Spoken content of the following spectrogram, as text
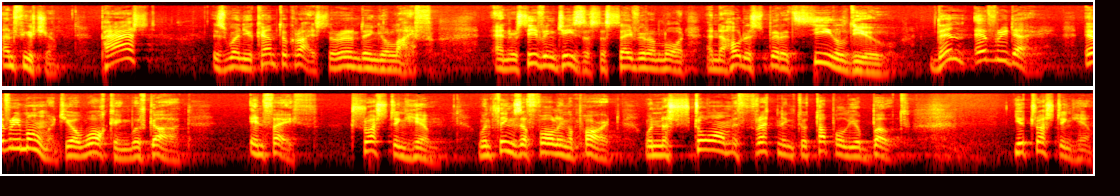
and future. Past is when you come to Christ, surrendering your life and receiving Jesus as Savior and Lord, and the Holy Spirit sealed you. Then every day, every moment, you're walking with God in faith, trusting Him when things are falling apart, when the storm is threatening to topple your boat. You're trusting Him.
